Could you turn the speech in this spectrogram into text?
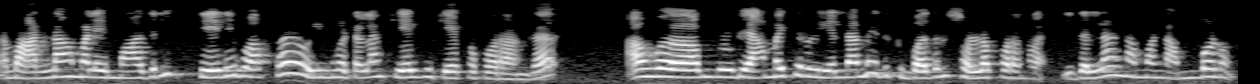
நம்ம அண்ணாமலை மாதிரி தெளிவாக இவங்ககிட்டலாம் கேள்வி கேட்க போறாங்க. அவங்க அவங்களுடைய அமைச்சர்கள் எல்லாமே இதுக்கு பதில் சொல்ல போறாங்களா? இதெல்லாம் நம்ம நம்பணும்.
